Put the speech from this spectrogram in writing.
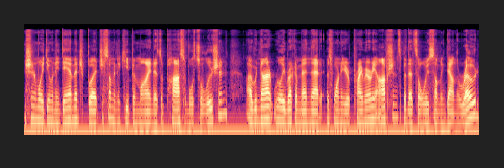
it shouldn't really do any damage, but just something to keep in mind as a possible solution I would not really recommend that as one of your primary options, but that's always something down the road.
